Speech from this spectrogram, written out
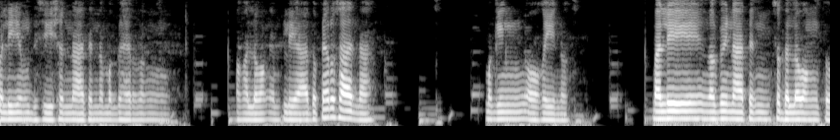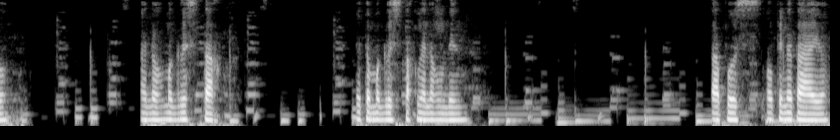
mali yung decision natin na mag-hire ng pangalawang empleyado. Pero sana maging okay, no? Bali, ang gagawin natin sa dalawang to, ano, mag-restock. Ito, mag-restock na lang din. Tapos, open na tayo.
